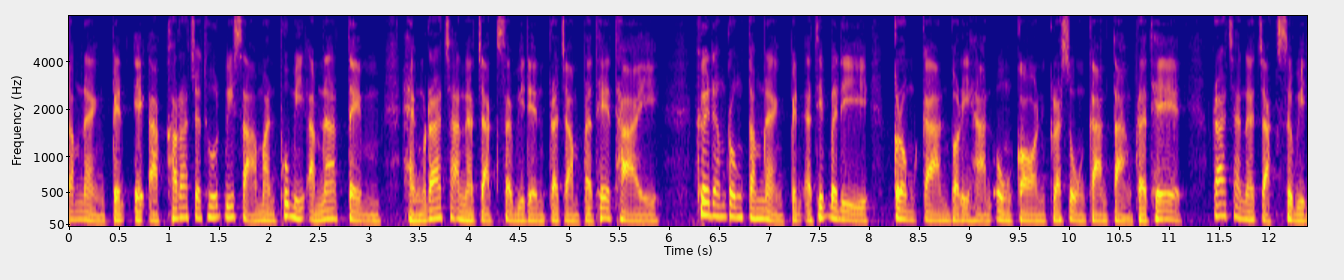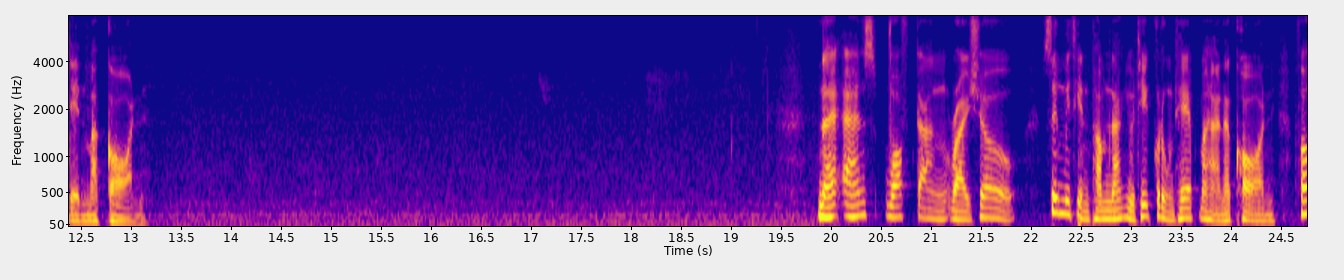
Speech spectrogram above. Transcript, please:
ตำแหน่งเป็นเอกอัครราชทูตวิสามันผู้มีอำนาจเต็ม แห่งราชอาณาจักรสวีเดนประจำประเทศไทย เคยดำรงตำแหน่งเป็นอธิบดี กรมการบริหารองค์กรกระทรวงการต่างประเทศ ราชอาณาจักรสวีเดนมาก่อน นายแอนส์วอฟกังไรเชลซึ่งมีถิ่นพำนักอยู่ที่กรุงเทพมหานคร เฝ้า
